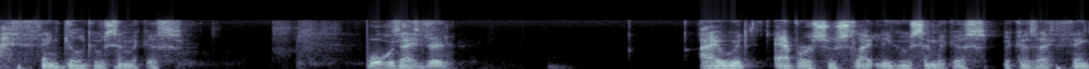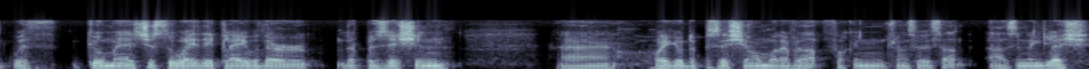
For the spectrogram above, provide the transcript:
I think he'll go Tsimikas. What would you Exact- do? I would ever so slightly go Tsimikas because I think with Gomez, just the way they play with their their position, uh, juego de position, whatever that fucking translates that as in English.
